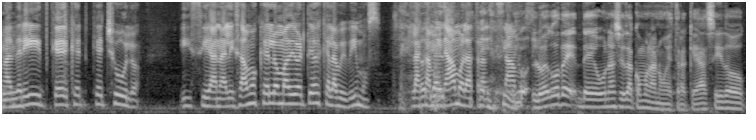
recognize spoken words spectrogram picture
Madrid, qué, qué, qué chulo. Y si analizamos qué es lo más divertido es que la vivimos, la caminamos, la transitamos. Luego de, una ciudad como la nuestra, que ha sido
